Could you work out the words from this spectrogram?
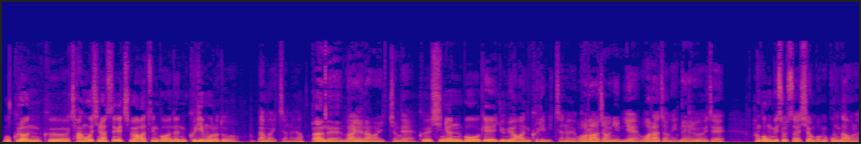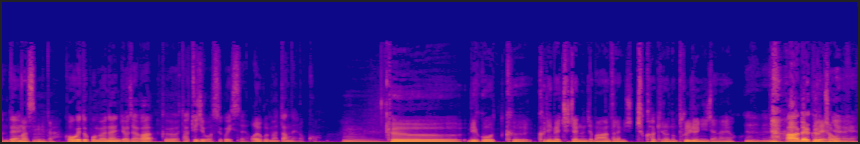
뭐 그런 그 장옷이나 쓰개 치마 같은 거는 그림으로도 남아 있잖아요. 아, 네. 음, 많이 네. 남아 있죠. 네, 그 신윤복의 유명한 그림 있잖아요. 그- 월화정인. 예, 월화정인. 네. 그 이제 한국미술사 시험 보면 꼭 나오는데 맞습니다. 거기도 보면은 여자가 그 다 뒤집어 쓰고 있어요. 얼굴만 딱 내놓고. 음. 그리고 그 그림의 주제는 이제 많은 사람이 추측하기로는 불륜이잖아요. 음, 아, 네, 그렇죠. 예, 예.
